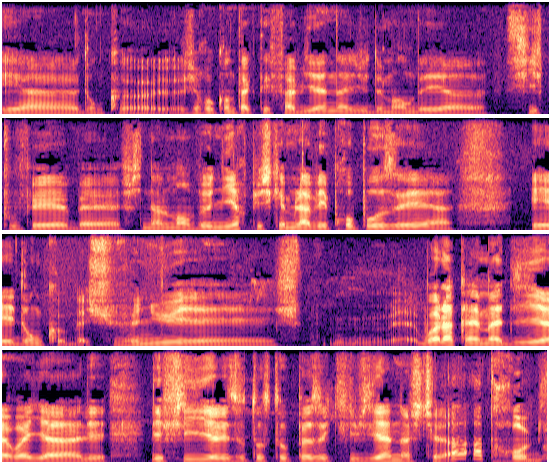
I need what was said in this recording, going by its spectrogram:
Et euh, donc, euh, j'ai recontacté Fabienne et lui demandé euh, si je pouvais ben, finalement venir, puisqu'elle me l'avait proposé. euh, et donc, ben, je suis venu et je- voilà, quand elle m'a dit, euh, ouais, il y a les, les filles, les autostoppeuses qui viennent, j'étais là, ah, trop bien.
